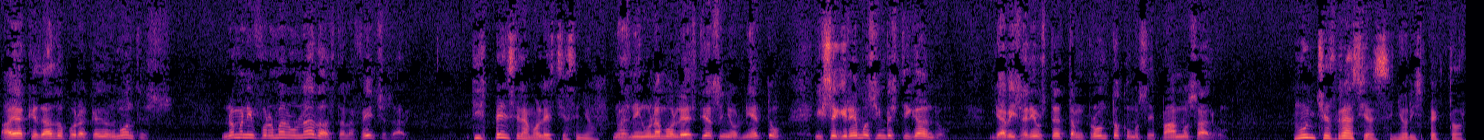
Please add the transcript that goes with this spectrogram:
haya quedado por aquellos montes. No me han informado nada hasta la fecha, ¿sabe? Dispense la molestia, señor. No es ninguna molestia, señor Nieto, y seguiremos investigando. Le avisaré a usted tan pronto como sepamos algo. Muchas gracias, señor inspector.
